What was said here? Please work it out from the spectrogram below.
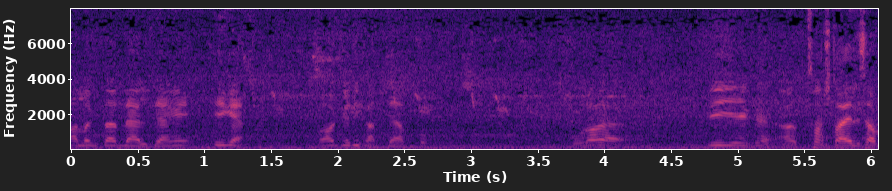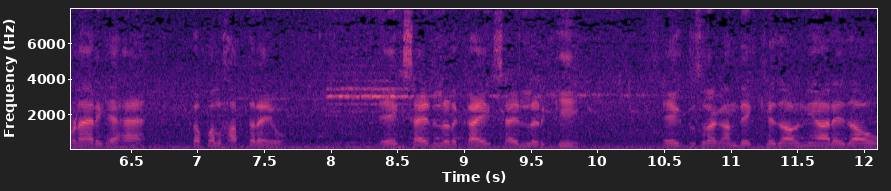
अलग तरह डाल जाएँगे ठीक है? तो आगे दिखाते हैं आपको। पूरा ये एक अच्छा स्टाइल सा बनाया रखा है। कपल खाते रहे हो। एक साइड लड़का, एक साइड लड़की, एक दूसरा काम देखे जाओ नहीं आ रहे जाओ।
